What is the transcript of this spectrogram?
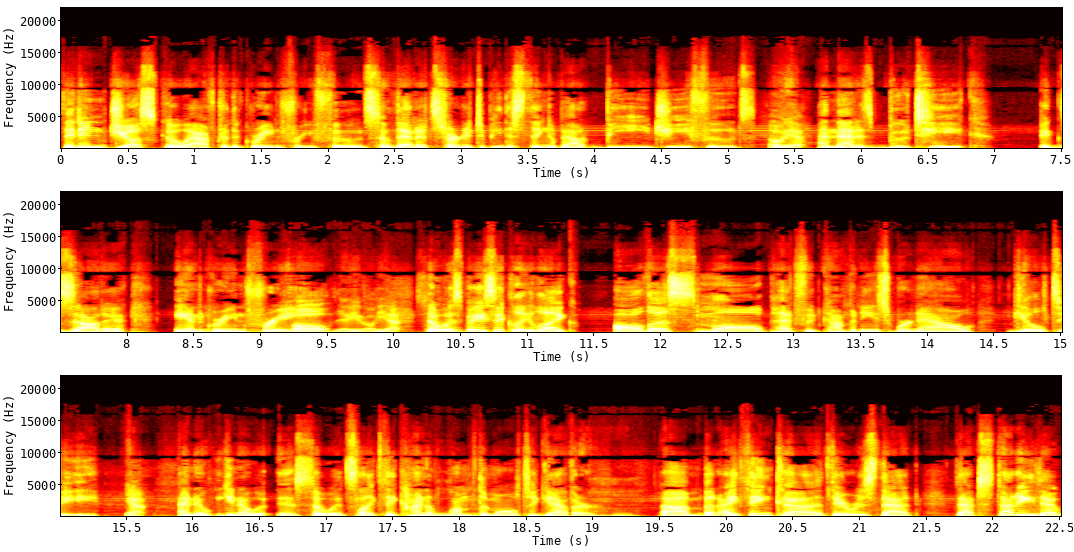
they didn't just go after the grain free food. So then it started to be this thing about BEG foods. oh yeah. And that is boutique, exotic, and grain free. Oh, there you go. Yeah. So it was basically like all the small pet food companies were now guilty. Yeah. And, it, you know, it- so it's like they kind of lumped them all together. Um, but I think uh, there was that that study that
